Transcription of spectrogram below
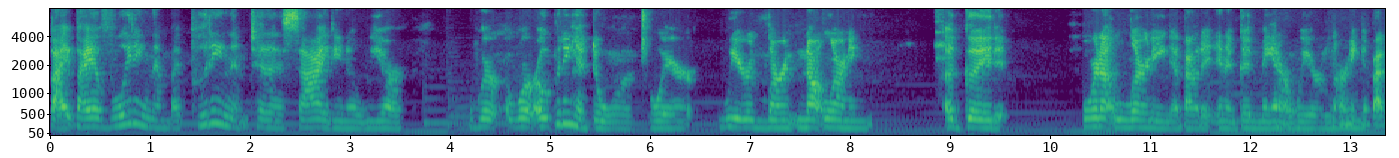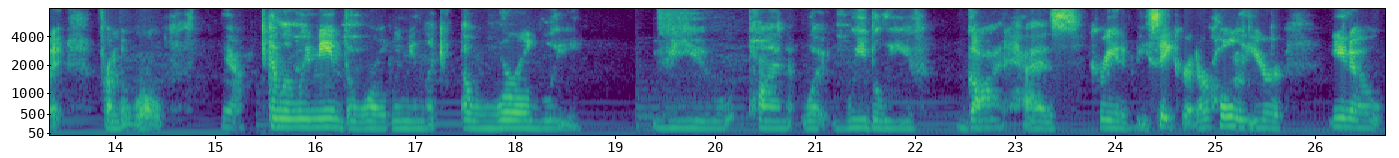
by by avoiding them, by putting them to the side, you know, we are we're we're opening a door to where we're learn not learning a good we're not learning about it in a good manner we are learning about it from the world Yeah. and when we mean the world we mean like a worldly view upon what we believe god has created to be sacred or holy or you know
